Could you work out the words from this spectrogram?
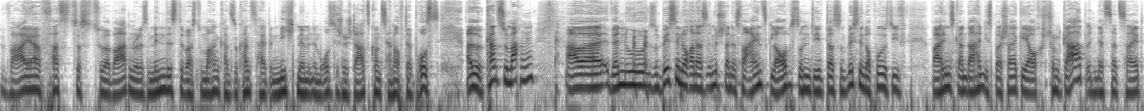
war ja fast das zu erwarten oder das Mindeste, was du machen kannst. Du kannst halt nicht mehr mit einem russischen Staatskonzern auf der Brust. Also kannst du machen, aber wenn du so ein bisschen noch an das Image deines Vereins glaubst und das so ein bisschen noch positiv bei all den Skandalen, die es bei Schalke ja auch schon gab in letzter Zeit,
